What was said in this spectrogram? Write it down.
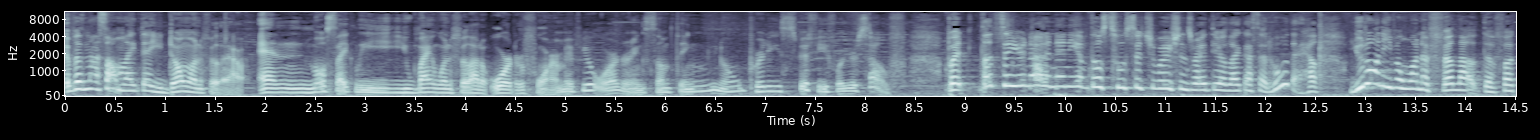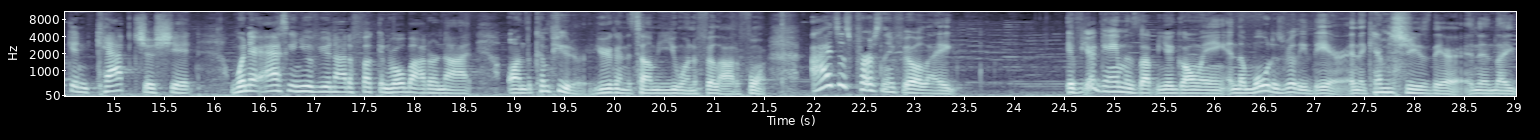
If it's not something like that, you don't want to fill it out. And most likely, you might want to fill out an order form if you're ordering something, you know, pretty spiffy for yourself. But let's say you're not in any of those two situations right there. Like I said, who the hell? You don't even want to fill out the fucking CAPTCHA shit when they're asking you if you're not a fucking robot or not on the computer. You're going to tell me you want to fill out a form. I just personally feel like if your game is up and you're going and the mood is really there and the chemistry is there and then like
